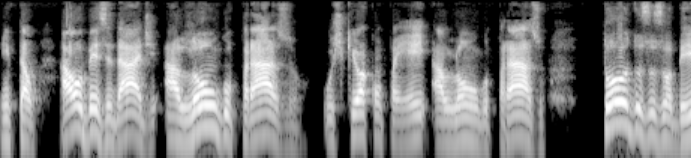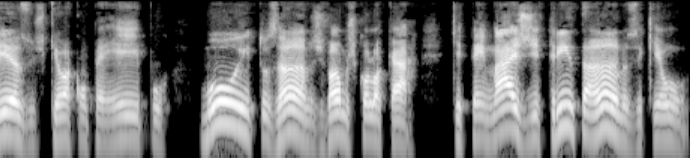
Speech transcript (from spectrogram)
Então, a obesidade a longo prazo, os que eu acompanhei a longo prazo, todos os obesos que eu acompanhei por muitos anos, vamos colocar, que tem mais de 30 anos e que eu,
